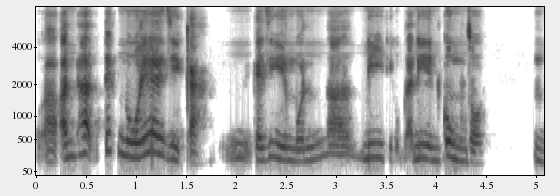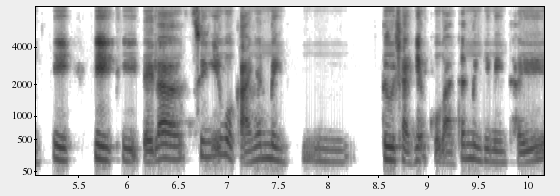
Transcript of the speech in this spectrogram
ờ, ân hận, tiếc nuối hay gì cả. Cái gì muốn, đi thì cũng đã đi đến cùng rồi. ừ, thì thì thì đấy là suy nghĩ của cá nhân mình, từ trải nghiệm của bản thân mình thì mình thấy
